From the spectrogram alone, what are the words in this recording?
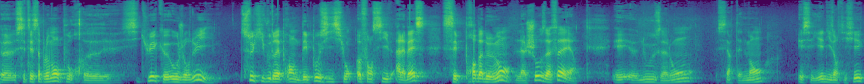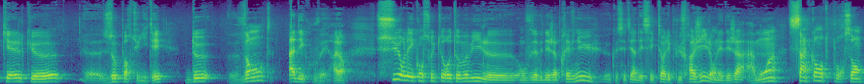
Euh, c'était simplement pour euh, situer qu'aujourd'hui, ceux qui voudraient prendre des positions offensives à la baisse, c'est probablement la chose à faire. Et euh, nous allons certainement essayer d'identifier quelques opportunités de vente à découvert. Alors, sur les constructeurs automobiles, euh, on vous avait déjà prévenu que c'était un des secteurs les plus fragiles. On est déjà à moins 50%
